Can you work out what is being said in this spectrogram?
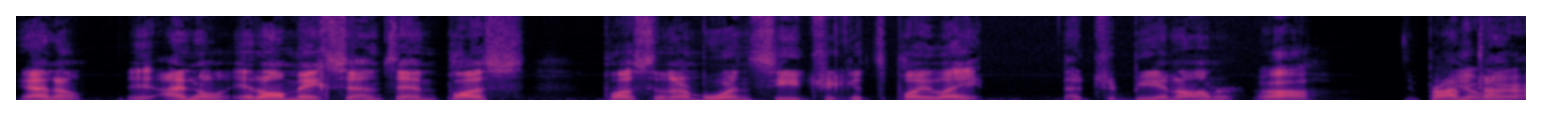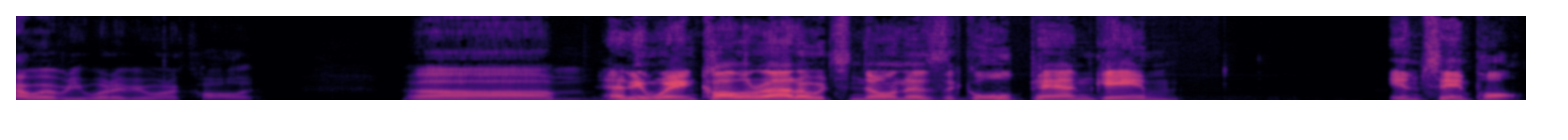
Yeah, I know. I know. It all makes sense, and plus, plus the number one seed should get to play late. That should be an honor Uh, prime yeah, time. whatever, however you whatever you want to call it. Um, Anyway, in Colorado, it's known as the Gold Pan game in St. Paul.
